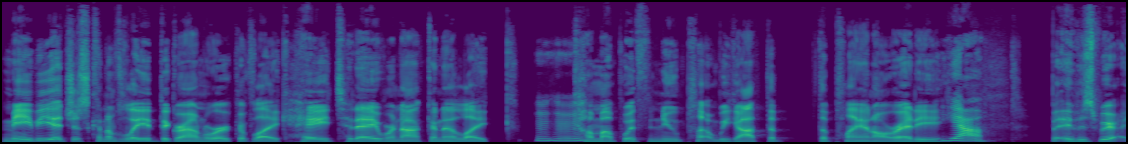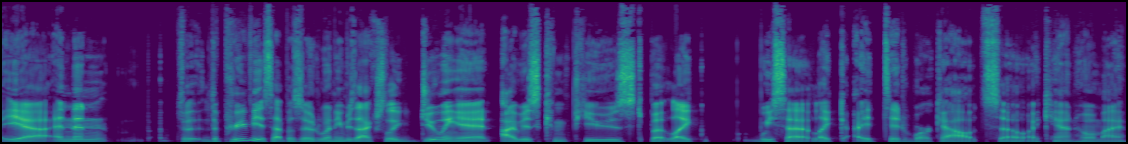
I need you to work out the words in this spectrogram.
maybe it just kind of laid the groundwork of like, hey, today we're not gonna like Mhm. come up with new plan. We got the the plan already. Yeah. But it was weird. Yeah. And then the, the previous episode, when he was actually doing it, I was confused. But like we said, like it did work out. So I can't. Who am I?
